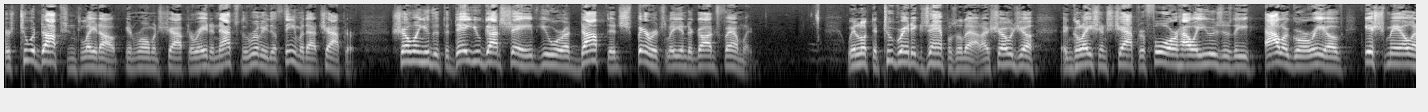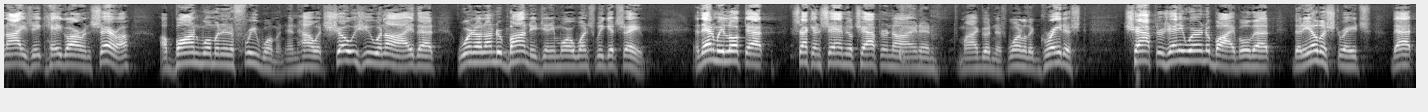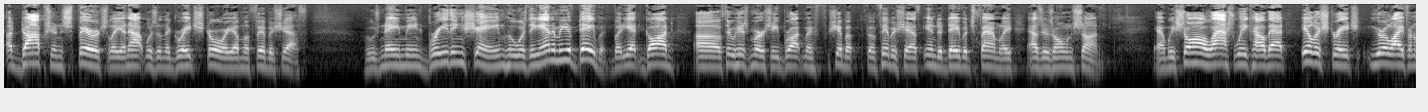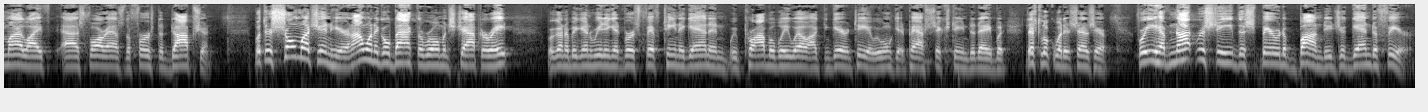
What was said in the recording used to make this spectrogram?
There's two adoptions laid out in Romans chapter 8, and that's the, really the theme of that chapter, showing you that the day you got saved, you were adopted spiritually into God's family. We looked at two great examples of that. I showed you in Galatians chapter 4 how he uses the allegory of Ishmael and Isaac, Hagar and Sarah, a bondwoman and a free woman, and how it shows you and I that we're not under bondage anymore once we get saved. And then we looked at 2 Samuel chapter 9, and my goodness, one of the greatest chapters anywhere in the Bible that, that illustrates that adoption spiritually, and that was in the great story of Mephibosheth, whose name means breathing shame, who was the enemy of David, but yet God, uh, through his mercy, brought Mephibosheth into David's family as his own son. And we saw last week how that illustrates your life and my life as far as the first adoption. But there's so much in here, and I want to go back to Romans chapter 8. We're going to begin reading at verse 15 again, and we probably, well, I can guarantee you we won't get past 16 today, but let's look what it says here. For ye have not received the spirit of bondage again to fear,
